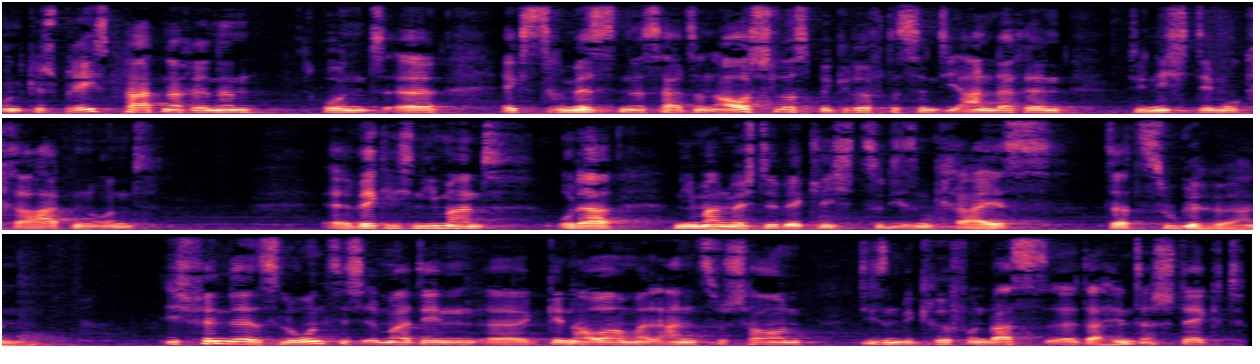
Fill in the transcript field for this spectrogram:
und Gesprächspartnerinnen. Und äh, Extremisten ist halt so ein Ausschlussbegriff, das sind die anderen, die Nicht-Demokraten und äh, wirklich niemand oder niemand möchte wirklich zu diesem Kreis dazugehören. Ich finde, es lohnt sich immer, den äh, genauer mal anzuschauen, diesen Begriff und was äh, dahinter steckt.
